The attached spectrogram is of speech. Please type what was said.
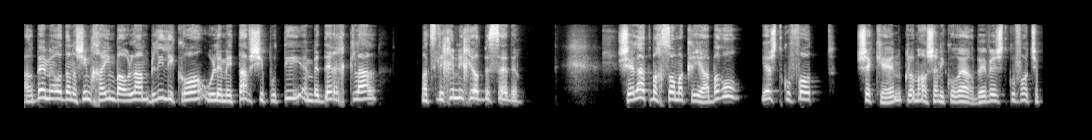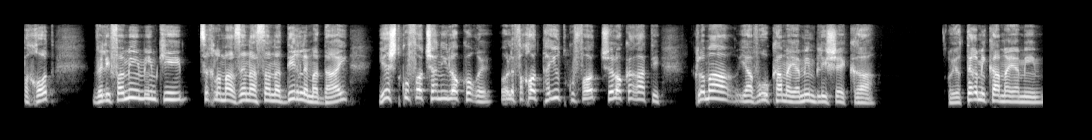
הרבה מאוד אנשים חיים בעולם בלי לקרוא, ולמיטב שיפוטי הם בדרך כלל מצליחים לחיות בסדר. שאלת מחסום הקריאה, ברור, יש תקופות שכן, כלומר שאני קורא הרבה, ויש תקופות שפחות, ולפעמים, אם כי צריך לומר, זה נעשה נדיר למדי, יש תקופות שאני לא קורא, או לפחות היו תקופות שלא קראתי. כלומר, יעברו כמה ימים בלי שאקרא, או יותר מכמה ימים,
